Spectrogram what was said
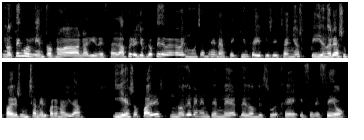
no tengo en mi entorno a nadie de esta edad, pero yo creo que debe haber muchas nenas de 15, 16 años pidiéndole a sus padres un Chanel para Navidad. Y esos padres no deben entender de dónde surge ese deseo,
